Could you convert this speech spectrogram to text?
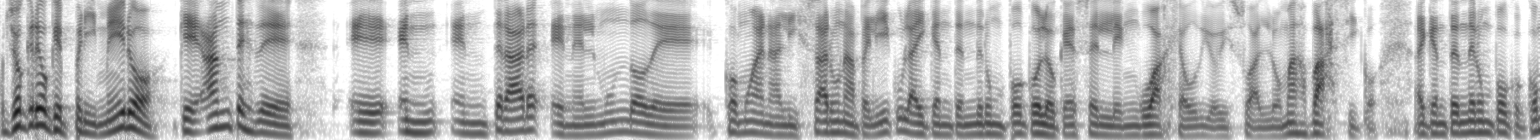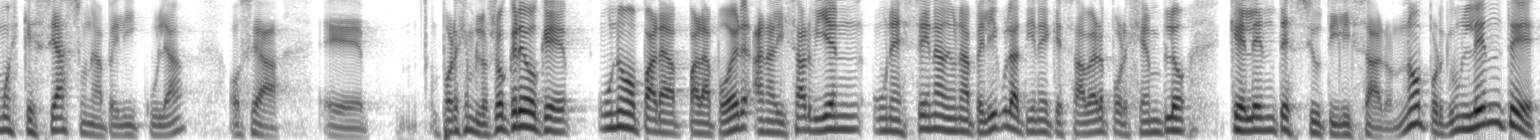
yo creo que primero, que antes de eh, entrar en el mundo de cómo analizar una película, hay que entender un poco lo que es el lenguaje audiovisual, lo más básico. Hay que entender un poco cómo es que se hace una película. O sea, eh, por ejemplo, yo creo que uno para, para, poder analizar bien una escena de una película tiene que saber, por ejemplo, qué lentes se utilizaron, ¿no? Porque un lente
